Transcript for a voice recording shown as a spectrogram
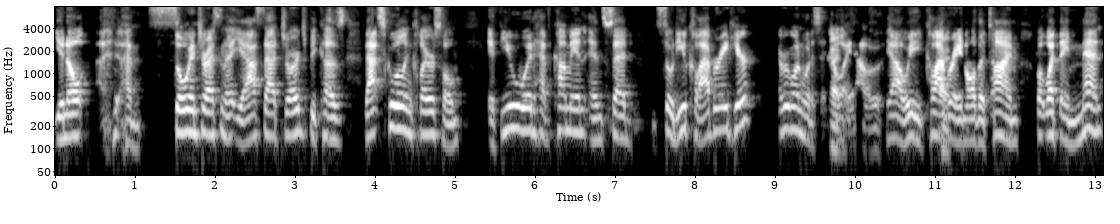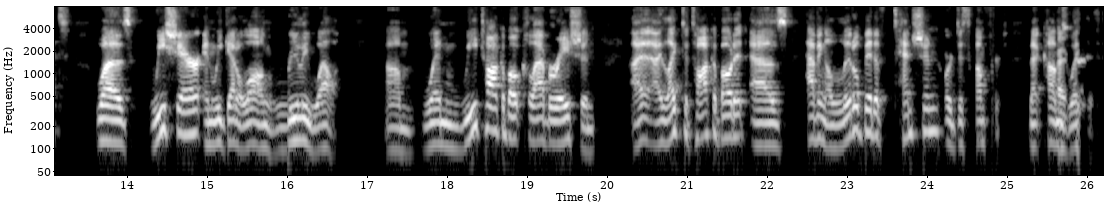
You know, I'm so interested that you asked that, George, because that school in Claresholm, if you would have come in and said, So do you collaborate here? Everyone would have said, right. Oh, yeah, yeah, we collaborate right. all the time. But what they meant was we share and we get along really well. Um, when we talk about collaboration, I, I, like to talk about it as having a little bit of tension or discomfort that comes right. with it.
